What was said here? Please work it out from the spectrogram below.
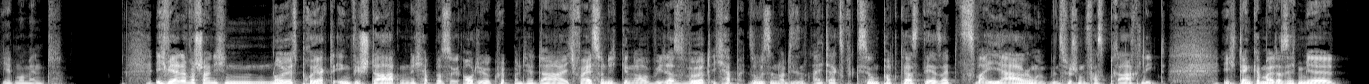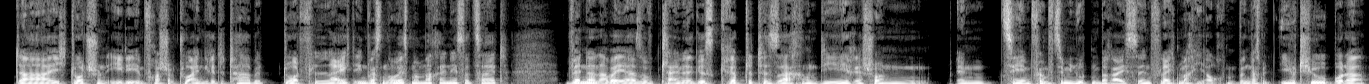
jeden Moment. Ich werde wahrscheinlich ein neues Projekt irgendwie starten. Ich habe das Audio-Equipment ja da. Ich weiß noch nicht genau, wie das wird. Ich habe sowieso noch diesen Alltagsfiktion-Podcast, der seit zwei Jahren inzwischen fast brach liegt. Ich denke mal, dass ich mir da ich dort schon eh die Infrastruktur eingerichtet habe, dort vielleicht irgendwas Neues mal mache in nächster Zeit. Wenn dann aber eher so kleine geskriptete Sachen, die schon in 10, 15 Minuten Bereich sind. Vielleicht mache ich auch irgendwas mit YouTube oder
